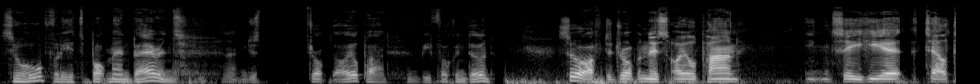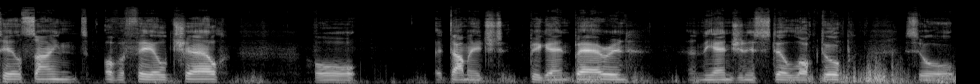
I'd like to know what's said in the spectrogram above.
So hopefully it's bottom end bearings and I can just drop the oil pan and be fucking done. So after dropping this oil pan, you can see here the telltale signs of a failed shell or a damaged big end bearing and the engine is still locked up so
